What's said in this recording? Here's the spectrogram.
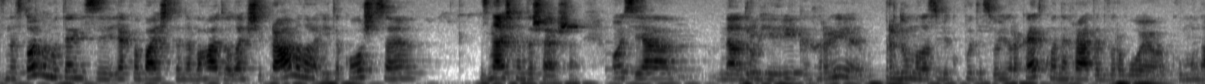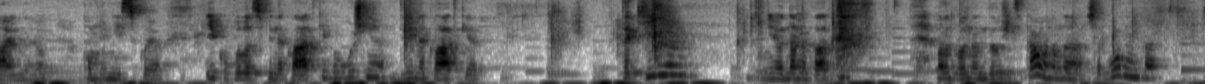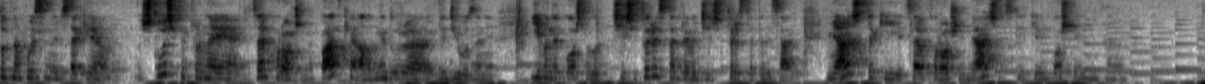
В настольному тенісі, як ви бачите, набагато легші правила, і також це значно дешевше. Ось я на другий рік гри придумала собі купити свою ракетку, а не грати дворовою комунальною комуністською. І купила собі накладки бушні, дві накладки такі, і одна накладка. Вона, вона дуже цікава, вона червоненька. Тут написані всякі штучки про неї. Це хороші накладки, але вони дуже відюзані. І вони коштували чи 400 гривень, чи 450. М'яч такий, це хороший м'яч, скільки він коштує, я не знаю.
